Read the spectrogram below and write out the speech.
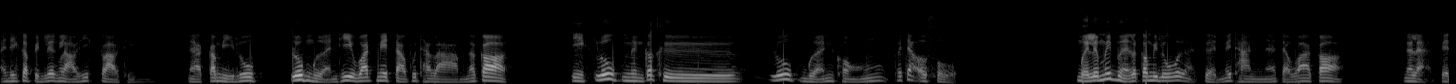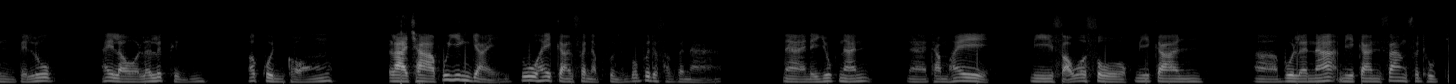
อันนี้ก็เป็นเรื่องราวที่กล่าวถึงนะก็มีรูปรูปเหมือนที่วัดเมตตาพุทธาราม แล้วก็อีกรูปหนึ่งก็คือรูปเหมือนของพระเจ้าอโศก เหมือนหรือไม่เหมือนแล้วก็ไม่รู้แหละเกิดไม่ทันนะแต่ว่าก็นั่นแหละเป็นเป็นรูป ให้เราระลึกถึงพระคุณของราชาผู้ยิ่งใหญ่ผู้ให้การสนับสนุนพระพุทธศาสนานะในยุคนั้นนะทำให้มีเสาอโศก มีการบูรณะ มีการสร้างสถูปเจ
